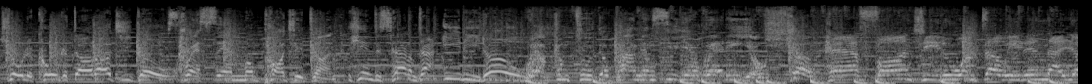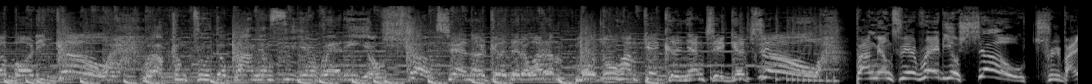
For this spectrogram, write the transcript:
졸려 코가 떨어지고, 스트레스에 몸 퍼지던, 힘든 사람 다 이리로. welcome to the Bang Myung-soo's radio show. Have fun 지루함 따위를 날려버리고. Welcome to the Bang Myung-soo's radio show. 채널 그대로 얼음 모두 함께 그냥 즐겨줘. 박명수의 라디오 쇼 출발!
